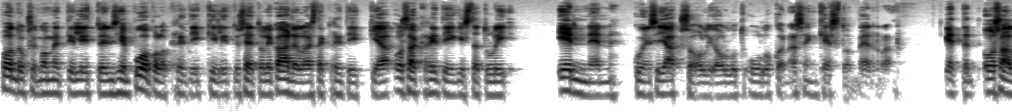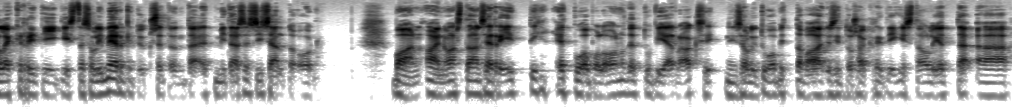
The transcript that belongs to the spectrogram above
Pontuksen kommenttiin liittyen, niin siihen Puopolo-kritiikkiin liittyy se, että oli kahdenlaista kritiikkiä. Osa kritiikistä tuli ennen kuin se jakso oli ollut ulkona sen keston verran. Että osalle kritiikistä se oli merkityksetöntä, että mitä se sisältö on, vaan ainoastaan se riitti, että Puopolo on otettu vieraaksi, niin se oli tuomittavaa. Ja sitten osa kritiikistä oli, että ää,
